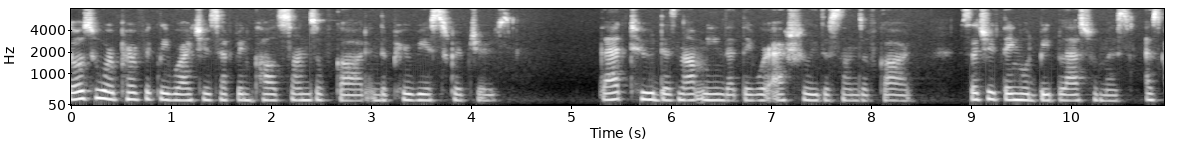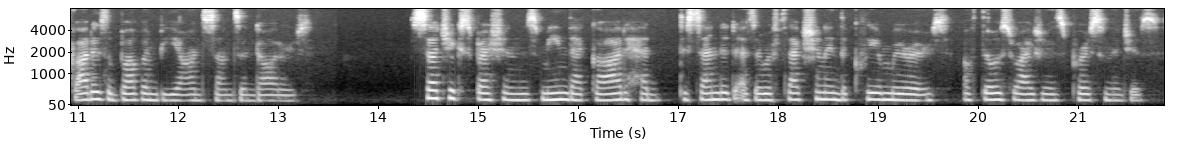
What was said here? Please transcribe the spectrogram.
Those who are perfectly righteous have been called sons of God in the previous scriptures. That too does not mean that they were actually the sons of God. Such a thing would be blasphemous, as God is above and beyond sons and daughters. Such expressions mean that God had descended as a reflection in the clear mirrors of those righteous personages.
